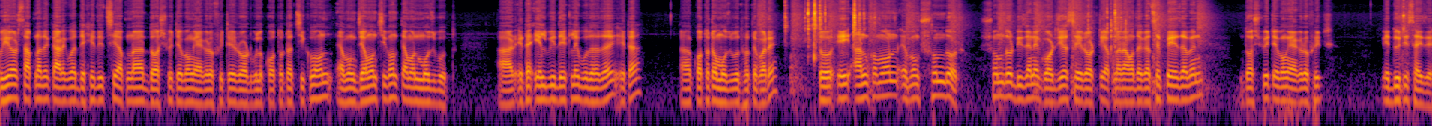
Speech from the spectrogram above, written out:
ভিউয়ার্স আপনাদেরকে আরেকবার দেখে দিচ্ছি আপনার দশ ফিট এবং এগারো ফিটের রডগুলো কতটা চিকন এবং যেমন চিকন তেমন মজবুত। আর এটা এলবি দেখলে বোঝা যায় এটা কতটা মজবুত হতে পারে। তো এই আনকমন এবং সুন্দর সুন্দর ডিজাইনে গর্জিয়াস এই রডটি আপনারা আমাদের কাছে পেয়ে যাবেন দশ ফিট এবং এগারো ফিট এই দুইটি সাইজে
